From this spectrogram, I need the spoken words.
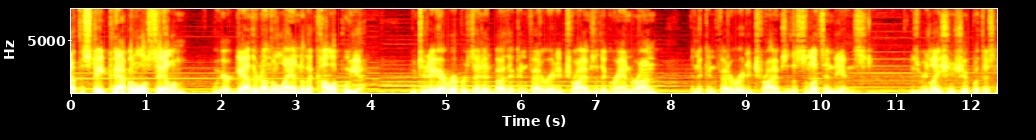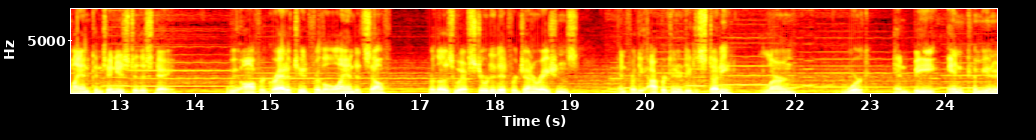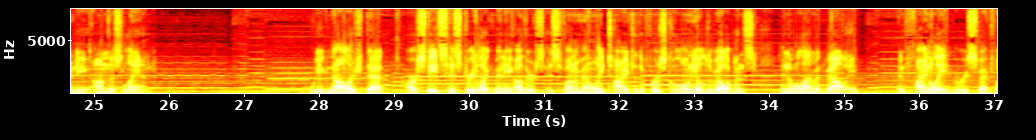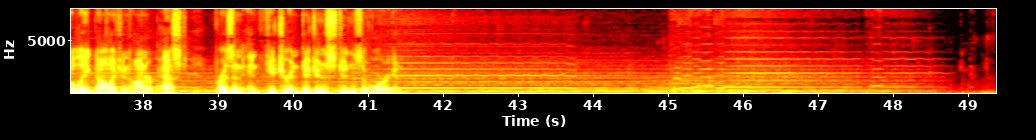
At the state capital of Salem, we are gathered on the land of the Kalapuya, who today are represented by the Confederated Tribes of the Grand Ronde and the Confederated Tribes of the Siletz Indians, whose relationship with this land continues to this day. We offer gratitude for the land itself, for those who have stewarded it for generations, and for the opportunity to study, learn, work, and be in community on this land. We acknowledge that our state's history, like many others, is fundamentally tied to the first colonial developments in the Willamette Valley. And finally, we respectfully acknowledge and honor past, present, and future Indigenous students of Oregon.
